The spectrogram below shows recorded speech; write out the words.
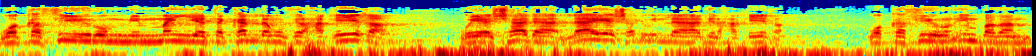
wa kaiiru minman yatakalamu fi اlxaqiiqa wayashhadha laa yashhadu ila hadihi اlxaqiiqa wa kaiirun in badan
